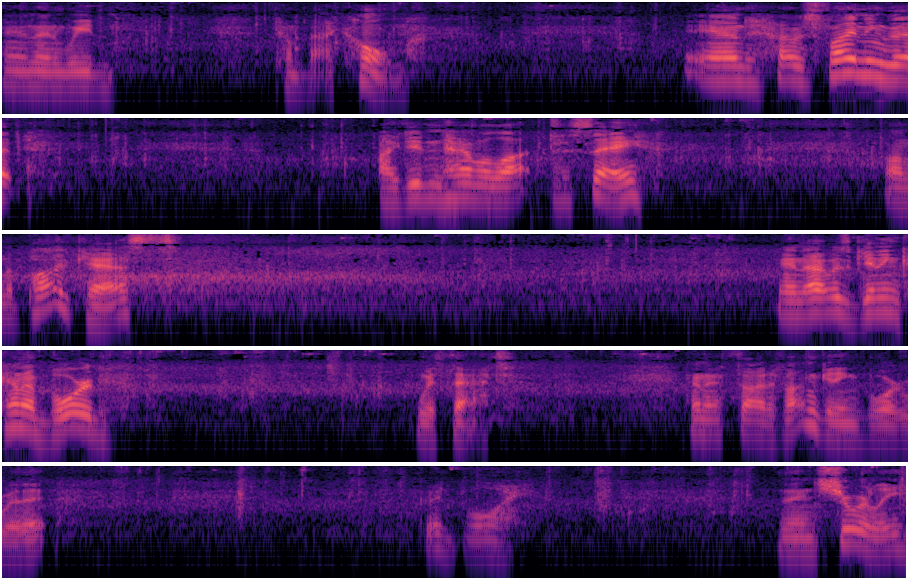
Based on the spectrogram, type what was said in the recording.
and then we'd come back home. And I was finding that I didn't have a lot to say on the podcasts, and I was getting kind of bored with that. And I thought, if I'm getting bored with it, good boy, then surely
